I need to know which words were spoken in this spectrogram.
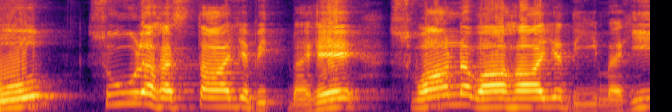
ஓம் சூலஹஸ்தாய வித்மகே ஸ்வானவாகாய தீமகி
